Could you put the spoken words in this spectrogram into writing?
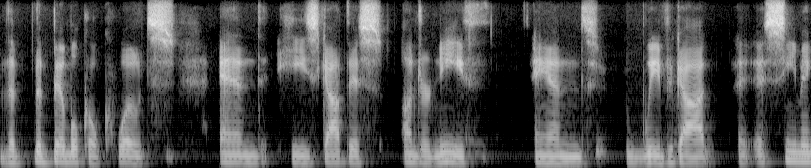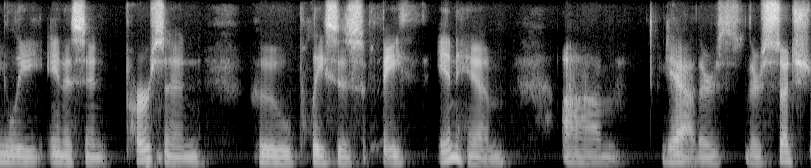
the the biblical quotes, and he's got this underneath, and we've got a, a seemingly innocent person who places faith in him. Um, yeah, there's there's such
